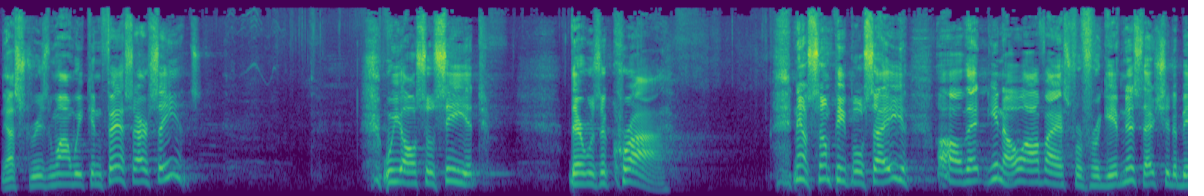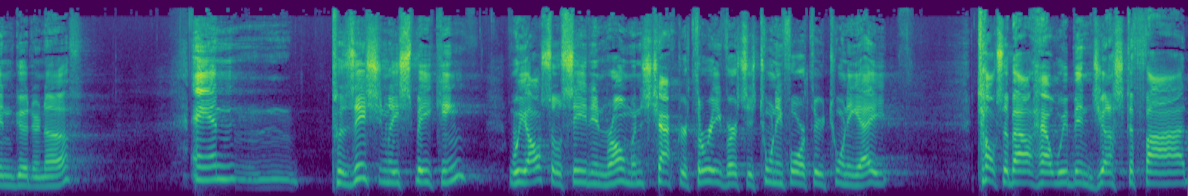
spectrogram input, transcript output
That's the reason why we confess our sins. We also see it, there was a cry now, some people say, oh, that, you know, I've asked for forgiveness. That should have been good enough. And positionally speaking, we also see it in Romans chapter 3, verses 24 through 28. It talks about how we've been justified,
